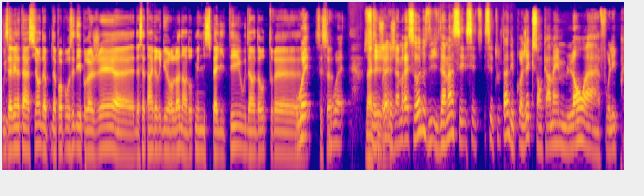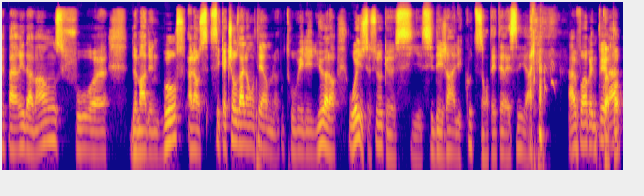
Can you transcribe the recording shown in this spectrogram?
vous avez l'intention de, proposer des projets euh, de cette envergure-là dans d'autres municipalités ou dans d'autres... oui. C'est ça? Oui. Ben, j'aimerais ça. Évidemment, c'est tout le temps des projets qui sont quand même longs. Il faut les préparer d'avance. Il faut euh, demander une bourse. Alors, c'est quelque chose à long terme pour trouver les lieux. Alors, oui, c'est sûr que si, des gens à l'écoute sont intéressés à, avoir une pirate,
